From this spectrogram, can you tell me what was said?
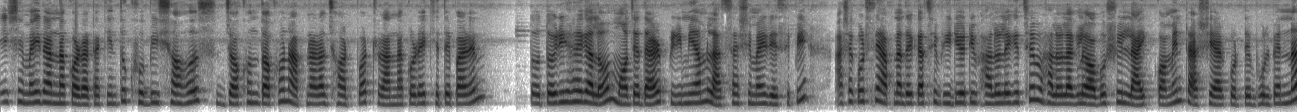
এই সেমাই রান্না করাটা কিন্তু খুবই সহজ। যখন তখন আপনারা ঝটপট রান্না করে খেতে পারেন। তো তৈরি হয়ে গেল মজাদার প্রিমিয়াম লাচ্ছা সেমাই রেসিপি। আশা করছি আপনাদের কাছে ভিডিওটি ভালো লেগেছে। ভালো লাগলে অবশ্যই লাইক, কমেন্ট আর শেয়ার করতে ভুলবেন না।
